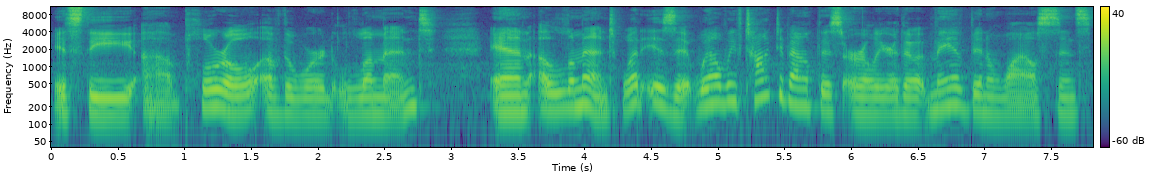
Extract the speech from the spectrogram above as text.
It's the uh, plural of the word lament. And a lament, what is it? Well, we've talked about this earlier, though it may have been a while since,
